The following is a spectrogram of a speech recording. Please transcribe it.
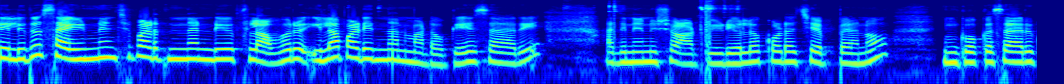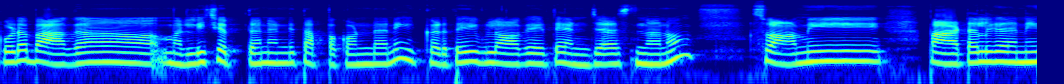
తెలీదు. సైడ్ నుంచి పడుతుందండి ఫ్లవర్. ఇలా పడింది అనమాట ఒకేసారి. అది నేను షార్ట్ వీడియోలో కూడా చెప్పాను. ఇంకొకసారి కూడా బాగా మళ్ళీ చెప్తానండి తప్పకుండా ఇక్కడితే ఈ వ్లాగ్ అయితే ఎండ్ చేస్తున్నాను. స్వామి పాటలు కానీ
